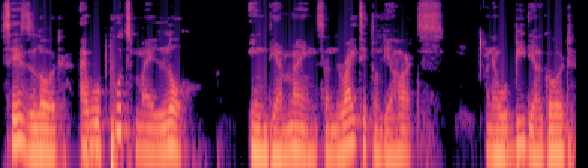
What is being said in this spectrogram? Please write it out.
Says the Lord, I will put my law in their minds and write it on their hearts, and I will be their God,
